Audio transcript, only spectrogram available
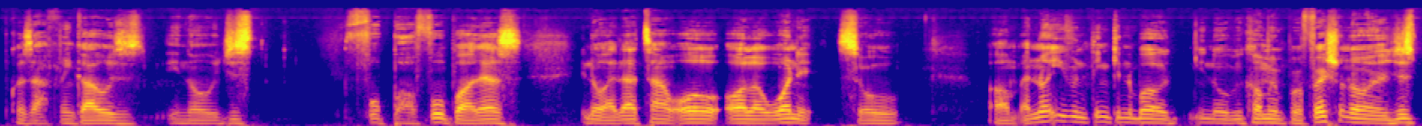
because I think I was, you know, just football, football. That's, you know, at that time all all I wanted. So, um, and not even thinking about, you know, becoming professional or just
